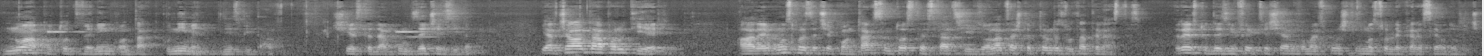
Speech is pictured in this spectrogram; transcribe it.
Nu a putut veni în contact cu nimeni din spital și este de acum 10 zile. Iar cealaltă a apărut ieri, are 11 contact, sunt toți testați și izolați, așteptăm rezultatele astăzi. Restul, dezinfecție și nu vă mai spun, știți măsurile care se iau de obicei.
